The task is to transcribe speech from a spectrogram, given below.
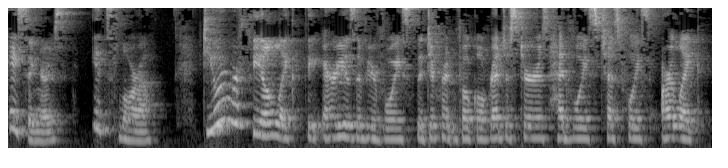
Hey singers, it's Laura. Do you ever feel like the areas of your voice, the different vocal registers, head voice, chest voice, are like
